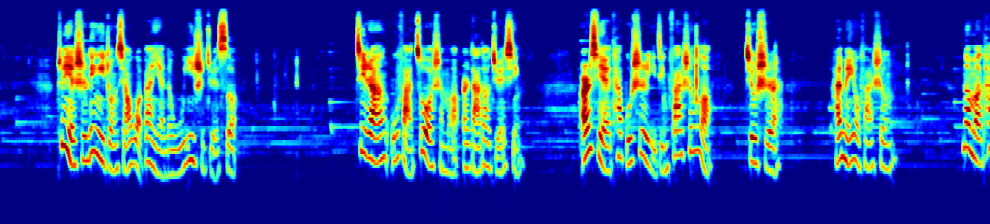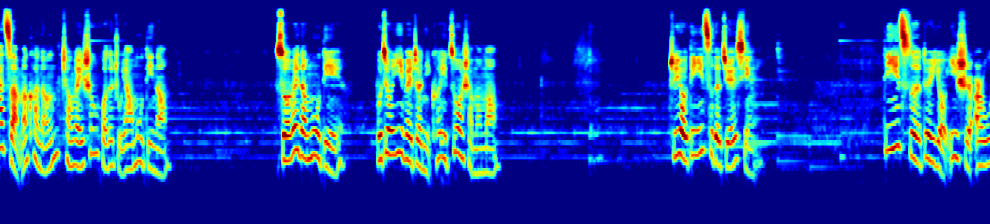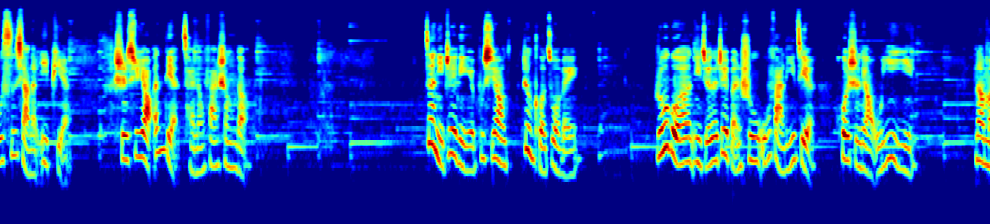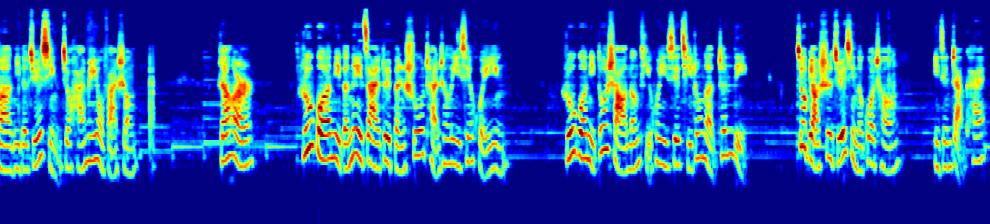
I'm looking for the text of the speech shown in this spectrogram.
这也是另一种小我扮演的无意识角色。既然无法做什么而达到觉醒，而且它不是已经发生了，就是还没有发生，那么它怎么可能成为生活的主要目的呢？所谓的目的，不就意味着你可以做什么吗？只有第一次的觉醒，第一次对有意识而无思想的一瞥，是需要恩典才能发生的。在你这里不需要任何作为。如果你觉得这本书无法理解或是了无意义，那么你的觉醒就还没有发生。然而，如果你的内在对本书产生了一些回应，如果你多少能体会一些其中的真理，就表示觉醒的过程已经展开。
